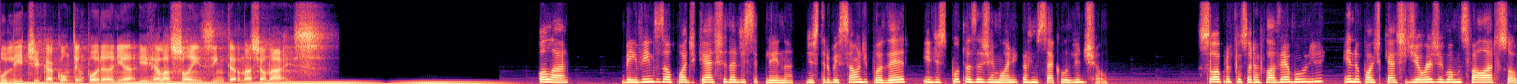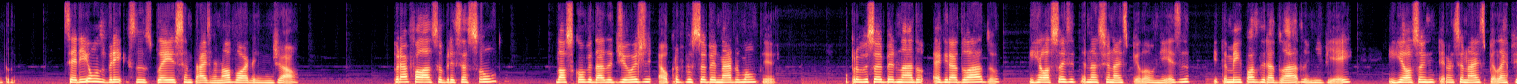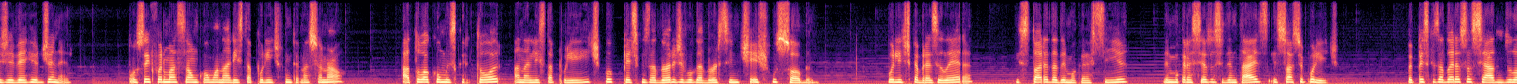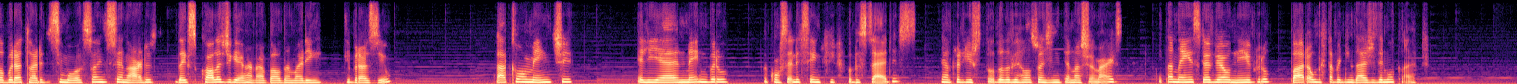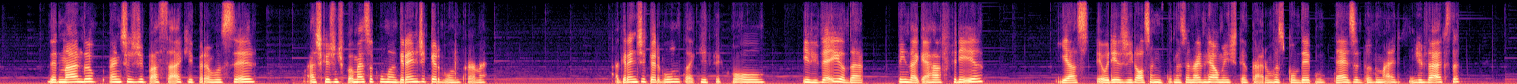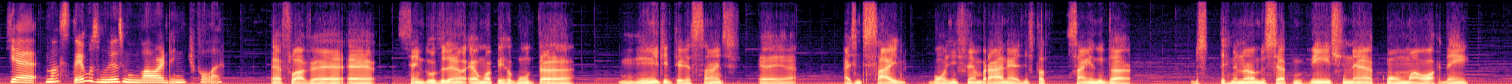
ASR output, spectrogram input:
Política Contemporânea e Relações Internacionais. Olá, bem-vindos ao podcast da disciplina Distribuição de Poder e Disputas Hegemônicas no Século XXI. Sou a professora Flávia Budi e no podcast de hoje vamos falar sobre seriam os BRICS os players centrais na nova ordem mundial? Para falar sobre esse assunto, nosso convidado de hoje é o professor Bernardo Monteiro. O professor Bernardo é graduado em Relações Internacionais pela Unesa e também pós-graduado em MBA em Relações Internacionais pela FGV Rio de Janeiro. Possui formação como analista político internacional, atua como escritor, analista político, pesquisador e divulgador científico sobre política brasileira, história da democracia, democracias ocidentais e sociopolítica. Foi pesquisador associado do Laboratório de Simulações de Cenários da Escola de Guerra Naval da Marinha do Brasil. Atualmente, ele é membro do Conselho Científico do SEDES, Centro de Estudo das Relações Internacionais, e também escreveu o livro Para uma Estabilidade Democrática. Bernardo, antes de passar aqui para você, acho que a gente começa com uma grande pergunta, né? A grande pergunta que ficou e veio da fim da Guerra Fria e as teorias de relações internacionais realmente tentaram responder com tese e tudo mais diversa, que é, nós temos mesmo uma ordem multipolar? É, Flávio, é, é, sem dúvida é uma pergunta muito interessante. É, a gente sai, bom a gente lembrar, né? A gente está saindo da, terminando o século XX, né? Com uma ordem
